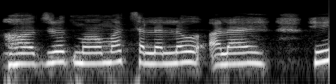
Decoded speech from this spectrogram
হজরত মোহাম্মদ সাল্লাল্লাহু আলাইহি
